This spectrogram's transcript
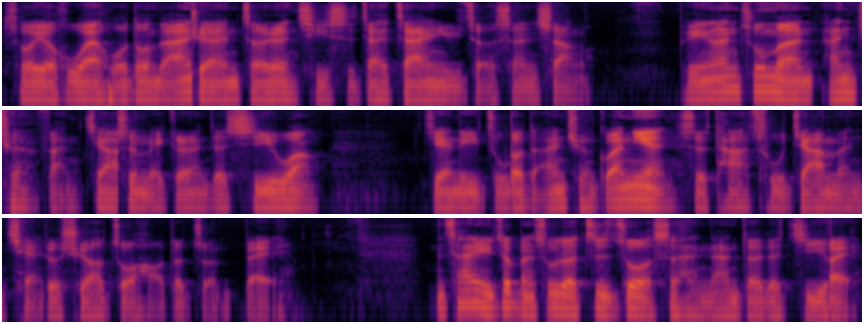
所有户外活动的安全责任，其实在参与者身上。平安出门，安全返家，是每个人的希望。建立足够的安全观念，是他出家门前就需要做好的准备。能参与这本书的制作是很难得的机会，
